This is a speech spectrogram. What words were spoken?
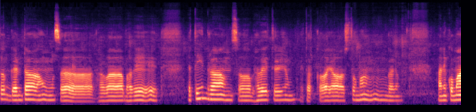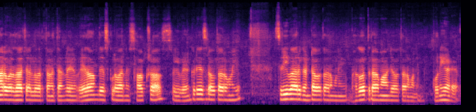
తద్గంటాం సవా భవేత్ యతీంద్రాం సో భవేత్రియం వితర్కాయాస్తు మంగళం అని కుమారవరదాచార్యుల వారు తన తండ్రి వేదాంతేశ్వరుల వారిని సాక్షాత్ శ్రీ వెంకటేశ్వర అవతారం అని శ్రీవారి గంటావతారమని భగవత్ రామానుజ అవతారమని కొనియాడారు.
